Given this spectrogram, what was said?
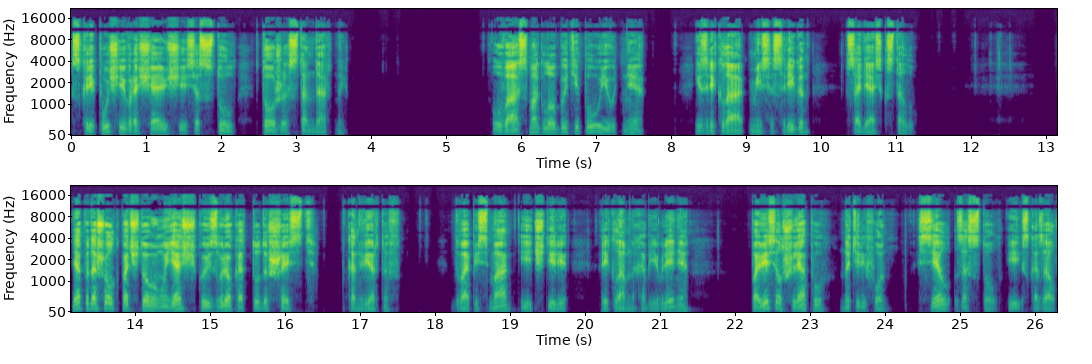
скрипучий вращающийся стул, тоже стандартный. — У вас могло быть и поуютнее, — изрекла миссис Риган, садясь к столу. Я подошел к почтовому ящику, извлек оттуда шесть конвертов, два письма и четыре рекламных объявления, повесил шляпу на телефон, сел за стол и сказал,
